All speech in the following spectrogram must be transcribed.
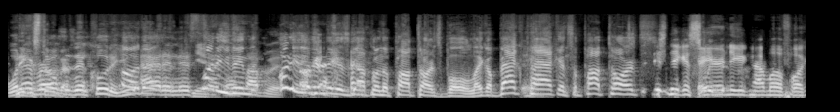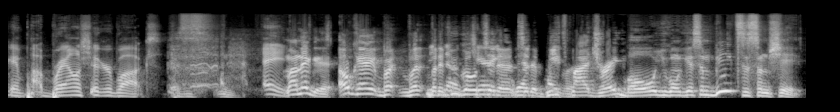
Whatever still else got- is included, you Oh, that- add in this. What do you think? top of it. What do you think the niggas got from the Pop Tarts bowl? Like a backpack and some Pop Tarts. This nigga swear nigga got motherfucking pop, brown sugar box. Hey, My nigga, okay, but but but if Speaking you of go to the to the Beats by Dre Bowl, you gonna get some beats or some shit.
